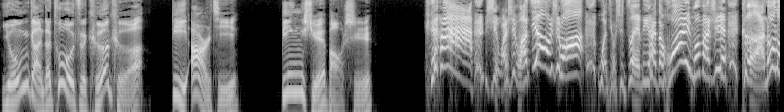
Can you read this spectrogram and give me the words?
勇敢的兔子可可第二集：冰雪宝石。哈哈，是我是我就是我，我就是最厉害的坏魔法师克鲁鲁。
